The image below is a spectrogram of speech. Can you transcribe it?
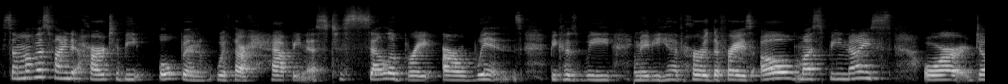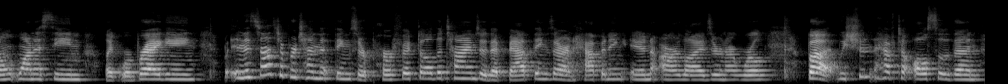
some of us find it hard to be open with our happiness, to celebrate our wins, because we maybe have heard the phrase, oh, must be nice, or don't want to seem like we're bragging. But and it's not to pretend that things are perfect all the times or that bad things aren't happening in our lives or in our world. But we shouldn't have to also then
